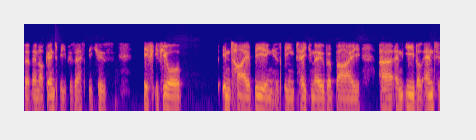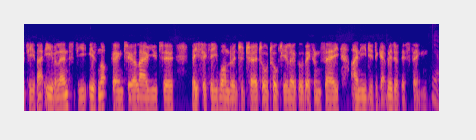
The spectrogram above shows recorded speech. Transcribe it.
that they're not going to be possessed because if, if your entire being has been taken over by uh, an evil entity, that evil entity is not going to allow you to basically wander into church or talk to your local vicar and say, I need you to get rid of this thing Yeah.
